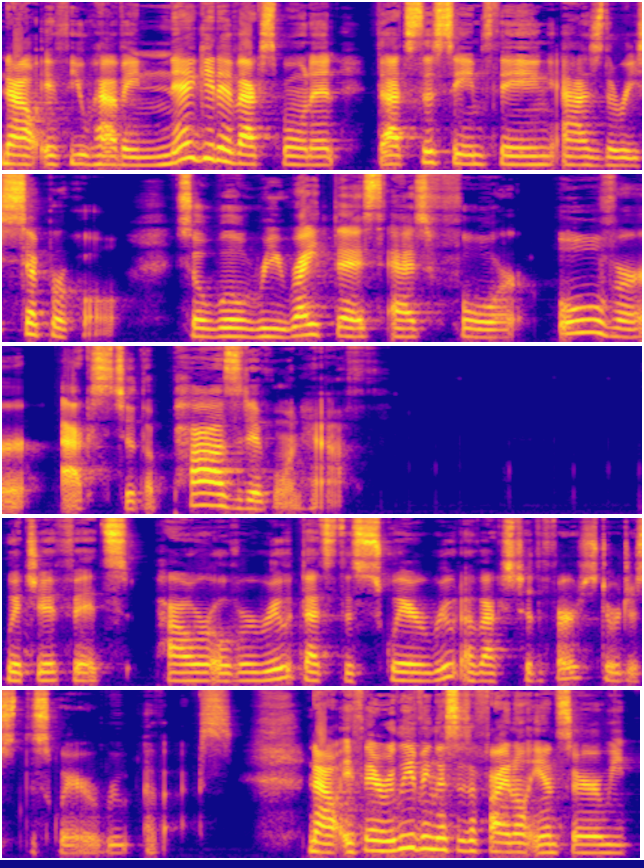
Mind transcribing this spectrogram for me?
Now, if you have a negative exponent, that's the same thing as the reciprocal. So we'll rewrite this as 4 over x to the positive 1 half which if it's power over root, that's the square root of x to the first, or just the square root of x. Now, if they were leaving this as a final answer, we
